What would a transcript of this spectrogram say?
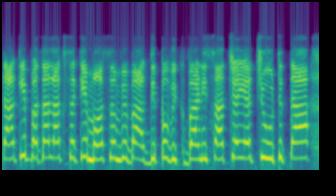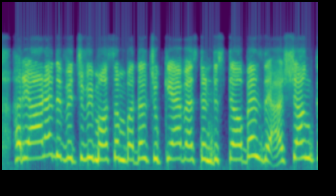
ਤਾਂ ਕਿ ਪਤਾ ਲੱਗ ਸਕੇ ਮੌਸਮ ਵਿਭਾਗ ਦੀ ਭਵਿੱਖਬਾਣੀ ਸੱਚ ਹੈ ਜਾਂ ਝੂਠ ਤਾਂ ਹਰਿਆਣਾ ਦੇ ਵਿੱਚ ਵੀ ਮੌਸਮ ਬਦਲ ਚੁੱਕਿਆ ਹੈ, ਵੈਸਟਰਨ ਡਿਸਟਰਬੈਂਸ ਦੇ ਅਸ਼ੰਕ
